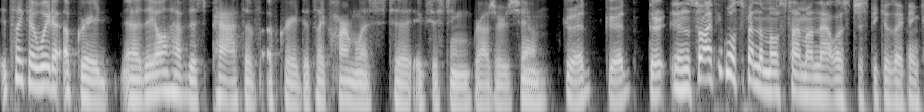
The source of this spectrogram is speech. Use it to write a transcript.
it's like a way to upgrade. Uh, they all have this path of upgrade that's like harmless to existing browsers. Yeah. Good, good. There, and so I think we'll spend the most time on that list just because I think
